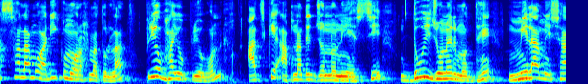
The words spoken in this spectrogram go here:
আসসালামু আলাইকুম রহমতুল্লাহ। প্রিয় ভাই ও প্রিয় বোন, আজকে আপনাদের জন্য নিয়ে এসেছি দুই জনের মধ্যে মেলামেশা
